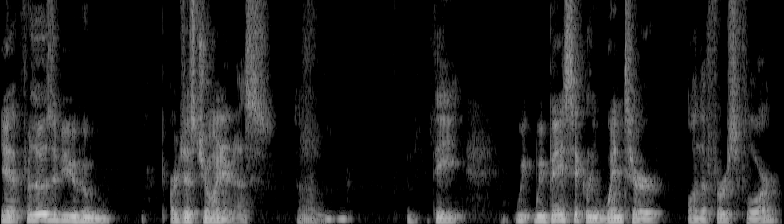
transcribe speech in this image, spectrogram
Yeah, for those of you who are just joining us, um, the we, we basically winter on the first floor.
